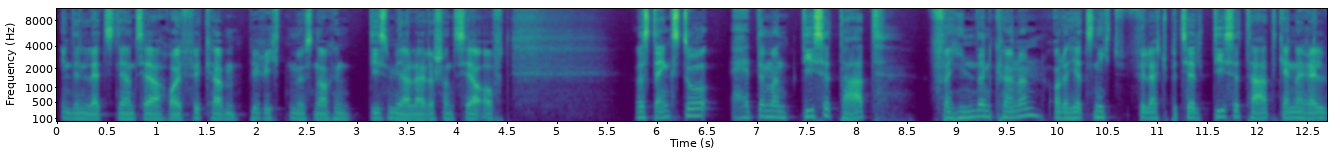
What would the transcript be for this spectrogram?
in den letzten Jahren sehr häufig haben berichten müssen, auch in diesem Jahr leider schon sehr oft. Was denkst du, hätte man diese Tat verhindern können oder jetzt nicht vielleicht speziell diese Tat generell,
